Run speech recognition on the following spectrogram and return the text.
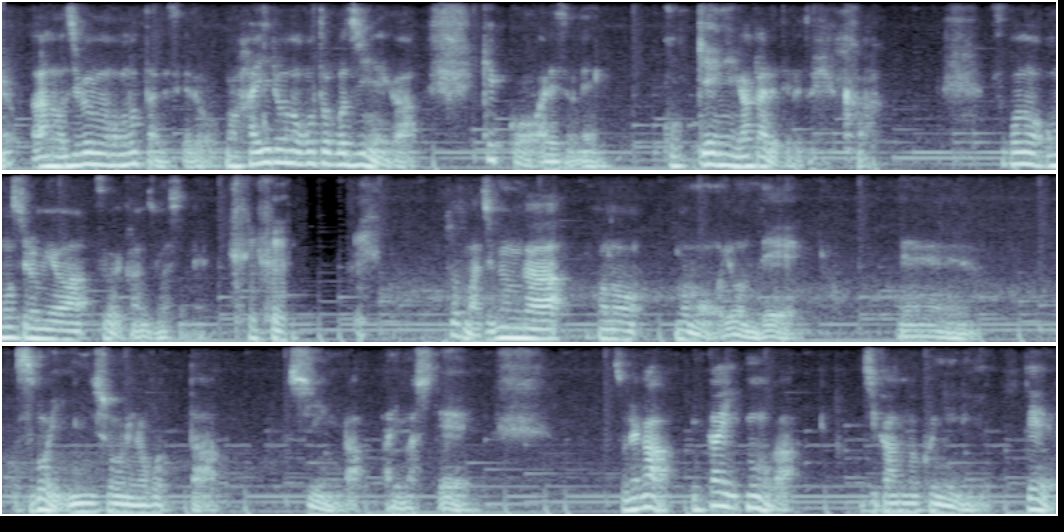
あの自分も思ったんですけど、この灰色の男陣営が結構あれですよね、滑稽に描かれてるというか、そこの面白みはすごい感じましたね。ちょっとまあ自分がこのものを読んで、えーすごい印象に残ったシーンがありまして、それが一回モモが時間の国に行って、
